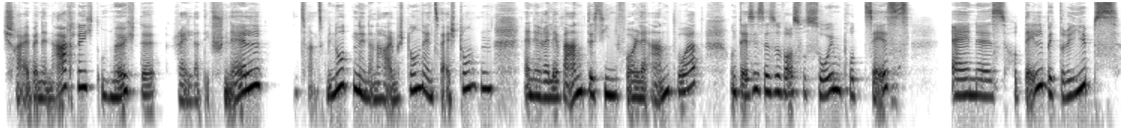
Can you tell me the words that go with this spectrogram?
Ich schreibe eine Nachricht und möchte relativ schnell 20 Minuten, in einer halben Stunde, in zwei Stunden eine relevante, sinnvolle Antwort. Und das ist also was, was so im Prozess eines Hotelbetriebs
